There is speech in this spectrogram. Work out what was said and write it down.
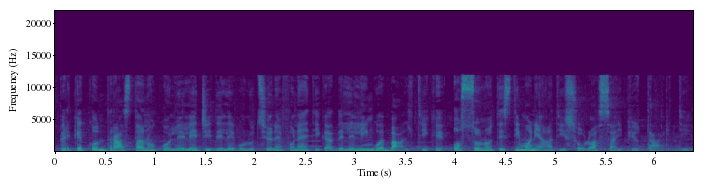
perché contrastano con le leggi dell'evoluzione fonetica delle lingue baltiche o sono testimoniati solo assai più tardi.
